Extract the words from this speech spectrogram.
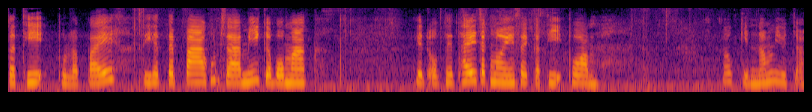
กะทิผุละไปสีเฮ็ดแต่ปลาคุณสามีกับบมักเฮ็ดอกไทยๆจักหน่อยใส่กะทิพร้อมเรากินน้ำอยู่จ้ะ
